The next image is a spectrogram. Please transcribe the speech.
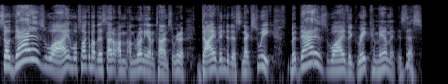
So that is why, and we'll talk about this. I am I'm running out of time, so we're going to dive into this next week. But that is why the great commandment is this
